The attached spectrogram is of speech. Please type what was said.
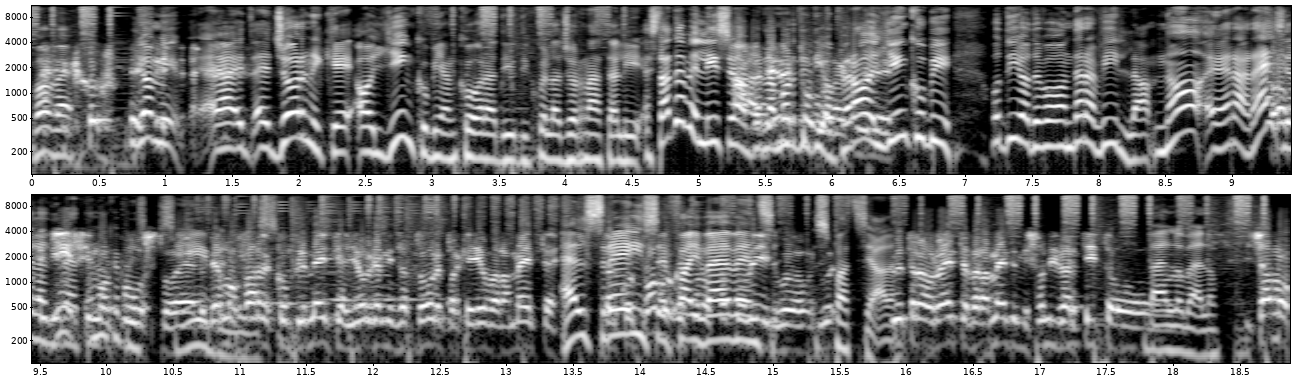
vabbè. Ecco, Io mi è, è giorni che ho gli incubi ancora di, di quella giornata lì. È stata bellissima Ah, per l'amor di Dio, però gli incubi oddio, devo andare a Villa. No, era Resi Però la diretta, non posto, eh. Sì, dobbiamo fare complimenti agli organizzatori perché io veramente quel Race e Five lì, Events, due- spaziale. Due o tre orette veramente mi sono divertito. Bello, bello. Diciamo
